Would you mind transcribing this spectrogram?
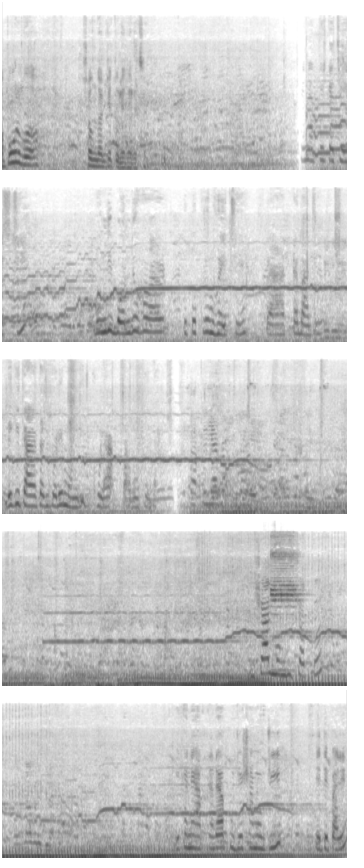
অপূর্ব সৌন্দর্য তুলে ধরেছে। কাছে এসেছি। মন্দির বন্ধ হওয়ার উপক্রম হয়েছে। প্রায় আটটা বাজে। দেখি তাড়াতাড়ি করে মন্দির খোলা পাবো কিনা। বিশাল মন্দির চত্বর। এখানে আপনারা পুজো সামগ্রী পেতে পারেন।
